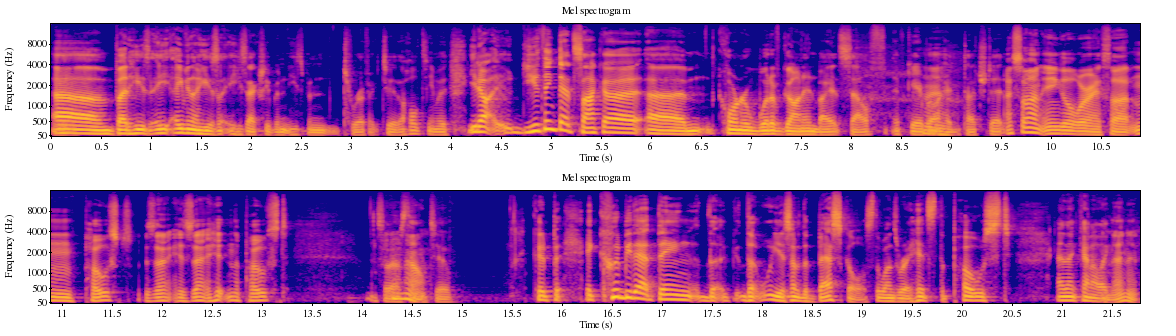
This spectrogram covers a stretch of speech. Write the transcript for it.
Um, but he's he, even though he's he's actually been he's been terrific too. The whole team, you know. Do you think that Saka um, corner would have gone in by itself if Gabriel had touched it? I saw an angle where I thought, mm, post is that is that hitting the post? That's what I was I thinking too. Could it could be that thing the the you know, some of the best goals, the ones where it hits the post and then kind of like it-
